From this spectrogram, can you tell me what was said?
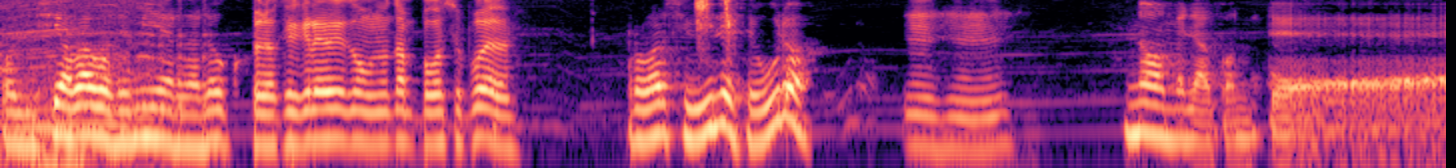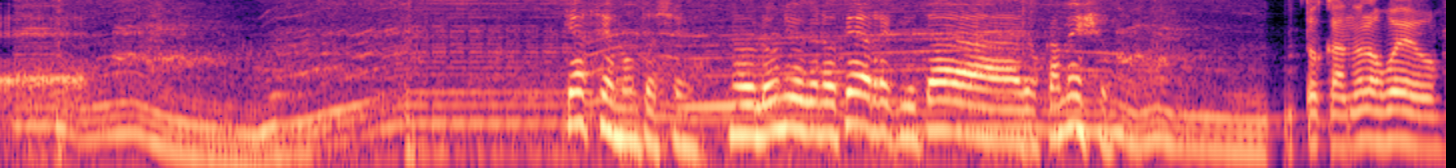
Policía vagos de mierda, loco. Pero es que creo que con uno tampoco se puede. ¿Robar civiles, seguro? No me la conté. ¿Qué hacemos entonces? No, lo único que nos queda es reclutar a los camellos. Tocando los huevos.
